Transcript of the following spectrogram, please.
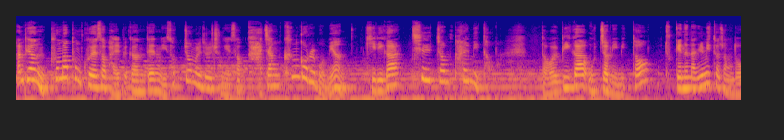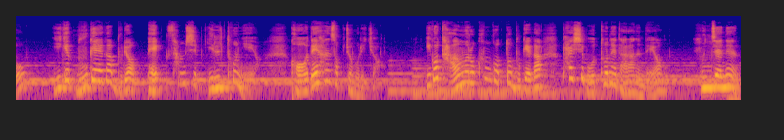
한편 푸마풍쿠에서 발견된 이 석조물들 중에서 가장 큰 거를 보면 길이가 7.8m, 넓이가 5.2m, 두께는 한 1m 정도. 이게 무게가 무려 131톤이에요. 거대한 석조물이죠. 이거 다음으로 큰 것도 무게가 85톤에 달하는데요. 문제는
